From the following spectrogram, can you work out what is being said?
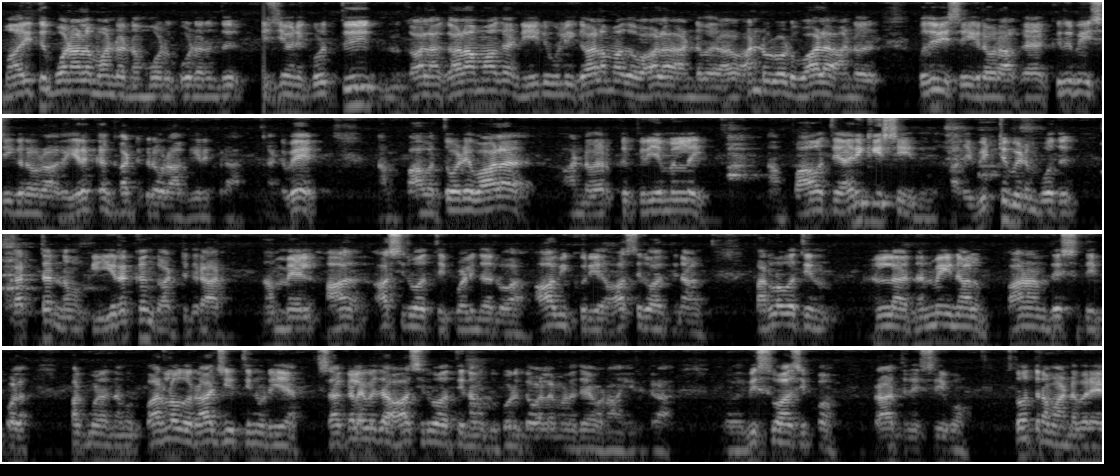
மறித்து போனாலும் ஆண்டவர் நம்மோடு கூட இருந்து ஜீவனை கொடுத்து கால காலமாக நீடி ஒளி காலமாக வாழ ஆண்டவர் ஆண்டவரோடு வாழ ஆண்டவர் உதவி செய்கிறவராக கிருபை செய்கிறவராக இரக்கம் காட்டுகிறவராக இருக்கிறார். ஆகவே நம் பாவத்தோடு வாழ ஆண்டவருக்கு பிரியமில்லை. நாம் பாவத்தை அறிக்கை செய்து அதை விட்டு விடும்போது கர்த்தர் நமக்கு இரக்கம் காட்டுகிறார். நம்மேல் ஆ ஆசீர்வாதத்தை பொழிந்தருவார் ஆவிக்குரிய ஆசீர்வாதத்தினால் பரலோகத்தின் எல்லா நன்மையினாலும் காணான தேசத்தைப் போல. பார்க்கும்போது நமக்கு பரலோக ராஜ்யத்தினுடைய சகலவித ஆசீர்வாதத்தை நமக்கு கொடுக்க வல்லமுள்ள தேவனாக இருக்கிறார். விசுவாசிப்போம் பிரார்த்தனை செய்வோம். ஸ்தோத்திரம் ஆண்டவரே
